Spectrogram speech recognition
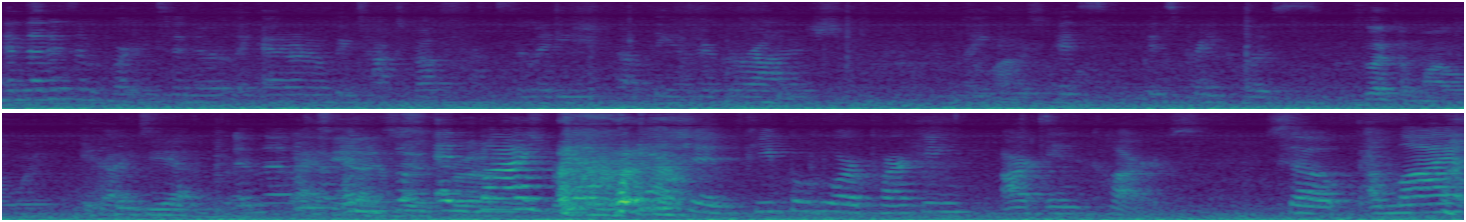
And that is important to note, like, I don't know if we talked about proximity of the under garage, like, it's, it's pretty close. It's like a mile away. Quincy Adams, right? And that was. Yeah, And, it's and by of this road. definition, people who are parking are in cars. So a mile,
